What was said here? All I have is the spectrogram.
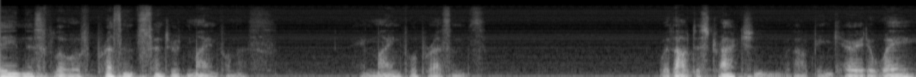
Stay in this flow of present-centered mindfulness, a mindful presence, without distraction, without being carried away,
